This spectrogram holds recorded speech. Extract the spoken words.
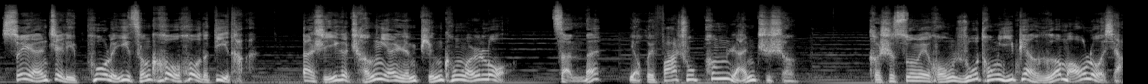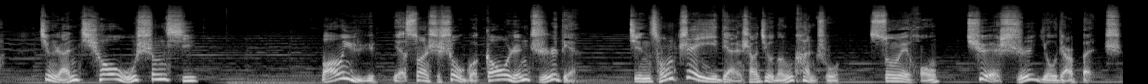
虽然这里铺了一层厚厚的地毯，但是一个成年人凭空而落，怎么也会发出砰然之声。可是孙卫红如同一片鹅毛落下，竟然悄无声息。王宇也算是受过高人指点，仅从这一点上就能看出孙卫红确实有点本事。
